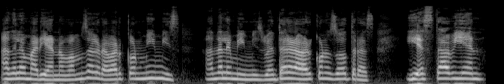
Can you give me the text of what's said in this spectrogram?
Ándale, Mariana, vamos a grabar con Mimis. Ándale, Mimis, vente a grabar con nosotras. Y está bien,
